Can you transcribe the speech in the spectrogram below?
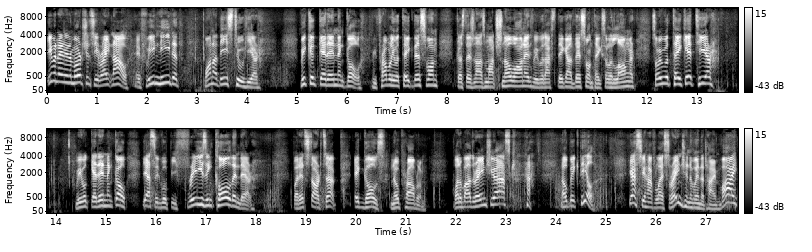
Even in an emergency right now if we needed one of these two here we could get in and go. We probably would take this one because there's not as much snow on it. We would have to dig out this one takes a little longer. So we would take it here. We would get in and go. Yes it would be freezing cold in there but it starts up. It goes. No problem what about range, you ask? no big deal. Yes, you have less range in the wintertime. Why?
